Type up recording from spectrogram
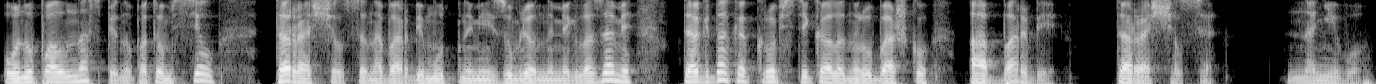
Он упал на спину, потом сел, таращился на Барби мутными изумленными глазами, тогда как кровь стекала на рубашку, а Барби таращился на него.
